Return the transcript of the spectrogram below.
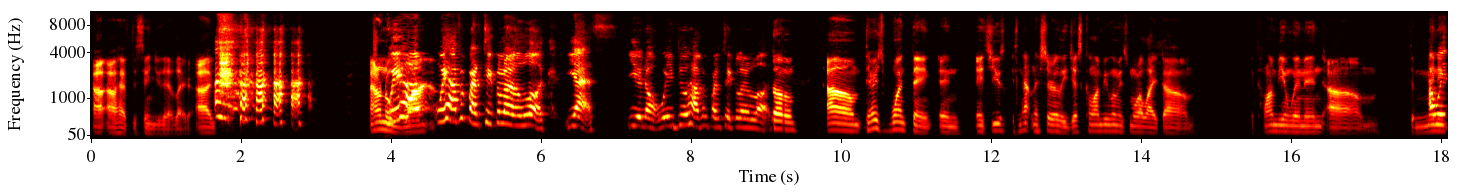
I'll, I'll have to send you that later. I I don't know we why. have we have a particular look. Yes, you know, we do have a particular look. So, um, there's one thing, and it's used. It's not necessarily just Colombian women. It's more like um, the Colombian women, um, the are we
